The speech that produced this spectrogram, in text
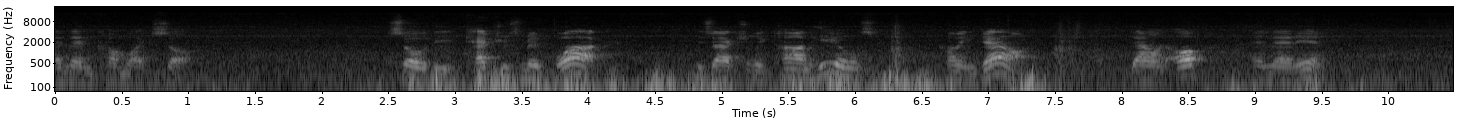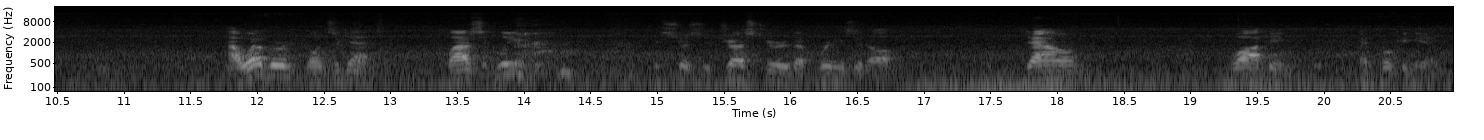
and then come like so. So the catcher's mitt block is actually palm heels coming down, down up, and then in. However, once again, classically, it's just a gesture that brings it up, down, blocking, and hooking in.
